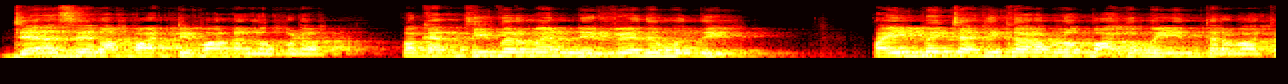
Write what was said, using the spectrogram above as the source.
జనసేన పార్టీ వాళ్ళలో కూడా ఒక తీవ్రమైన నిర్వేదం ఉంది. పైపెచ్చి అధికారంలో భాగమైన తర్వాత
